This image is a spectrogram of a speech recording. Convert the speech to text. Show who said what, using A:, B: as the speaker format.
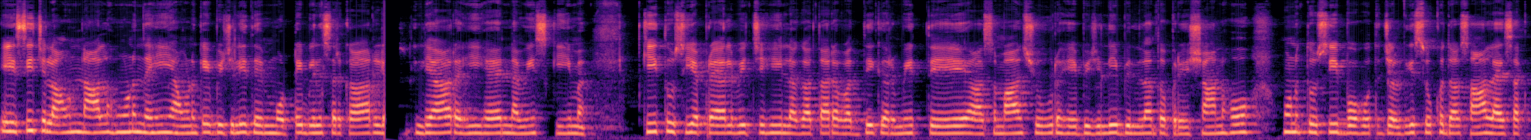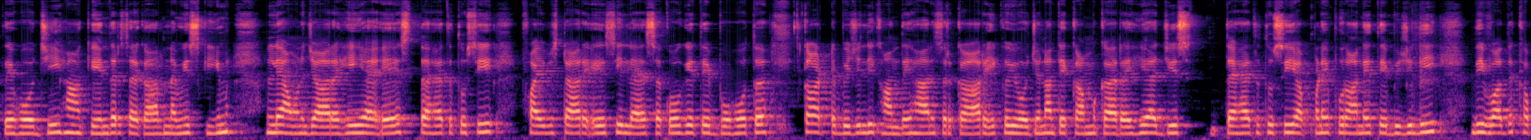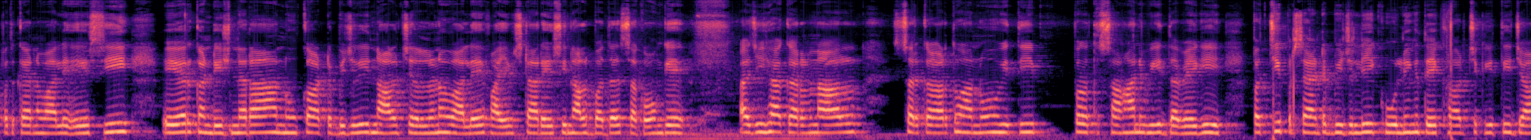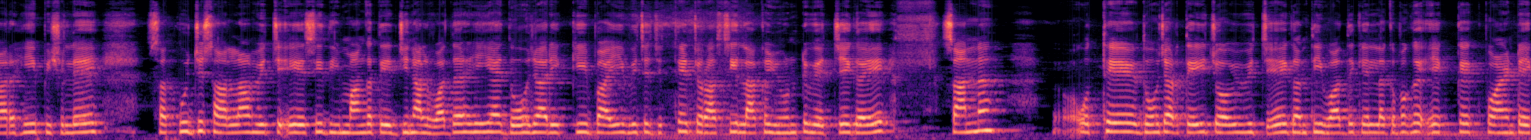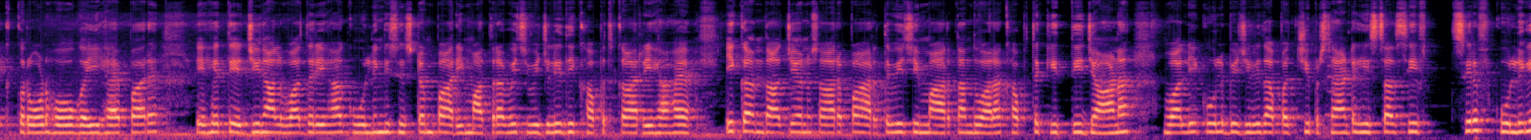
A: AC ਚਲਾਉਣ ਨਾਲ ਹੁਣ ਨਹੀਂ ਆਉਣਗੇ ਬਿਜਲੀ ਦੇ ਮੋਟੇ ਬਿੱਲ ਸਰਕਾਰ ਲਿ- ਲਿਆ ਰਹੀ ਹੈ ਨਵੀਂ ਸਕੀਮ। ਕੀ ਤੁਸੀਂ ਅਪ੍ਰੈਲ ਵਿੱਚ ਹੀ ਲਗਾਤਾਰ ਵੱਧਦੀ ਗਰਮੀ ਤੇ ਆਸਮਾਨ ਛੂਹ ਰਹੇ ਬਿਜਲੀ ਬਿੱਲਾਂ ਤੋਂ ਪਰੇਸ਼ਾਨ ਹੋ? ਹੁਣ ਤੁਸੀਂ ਬਹੁਤ ਜਲਦੀ ਸੁੱਖ ਦਾ ਸਾਹ ਲੈ ਸਕਦੇ ਹੋ। ਜੀ ਹਾਂ, ਕੇਂਦਰ ਸਰਕਾਰ ਨਵੀਂ ਸਕੀਮ ਲਿਆਉਣ ਜਾ ਰਹੀ ਹੈ। ਇਸ ਤਹਿਤ ਤੁਸੀਂ 5 ਸਟਾਰ ਏਸੀ ਲੈ ਸਕੋਗੇ ਤੇ ਬਹੁਤ ਘੱਟ ਬਿਜਲੀ ਖਾਂਦੇ ਹਨ। ਸਰਕਾਰ ਇੱਕ ਯੋਜਨਾ ਤੇ ਕੰਮ ਕਰ ਰਹੀ ਹੈ, ਜਿਸ ਤਹਿਤ ਤੁਸੀਂ ਆਪਣੇ ਪੁਰਾਣੇ ਤੇ ਬਿਜਲੀ ਦੀ ਵੱਧ ਖਪਤ ਕਰਨ ਵਾਲੇ ਏਸੀ 에ਅਰ ਕੰਡੀਸ਼ਨਰਾਂ ਨੂੰ ਘੱਟ ਬਿਜਲੀ ਨਾਲ ਚੱਲਣ ਵਾਲੇ 5 ਸਟਾਰ ਏਸੀ ਨਾਲ ਬਦਲ ਸਕੋਗੇ। ਅਜਿਹਾ ਕਰਨ ਨਾਲ ਸਰਕਾਰ ਤੁਹਾਨੂੰ ਵਿੱਤੀ ਪ੍ਰੋਤਸਾਹਨ ਵੀ ਦੇਵੇਗੀ। 25% ਬਿਜਲੀ ਕੂਲਿੰਗ ਤੇ ਖਰਚ ਕੀਤੀ ਜਾ ਰਹੀ ਪਿਛਲੇ ਸ- ਕੁਝ ਸਾਲਾਂ ਵਿੱਚ ਏਸੀ ਦੀ ਮੰਗ ਤੇਜ਼ੀ ਨਾਲ ਵਧ ਰਹੀ ਹੈ। 2021-22 ਵਿੱਚ ਜਿੱਥੇ 84 ਲੱਖ ਯੂਨਿਟ ਵੇਚੇ ਗਏ ਸਨ ਉੱਥੇ 2023-24 ਵਿੱਚ ਇਹ ਗਿਣਤੀ ਵੱਧ ਕੇ ਲਗਭਗ 1.1 ਕਰੋੜ ਹੋ ਗਈ ਹੈ, ਪਰ ਇਹ ਤੇਜ਼ੀ ਨਾਲ ਵੱਧ ਰਿਹਾ। ਕੂਲਿੰਗ ਸਿਸਟਮ ਭਾਰੀ ਮਾਤਰਾ ਵਿੱਚ ਬਿਜਲੀ ਦੀ ਖਪਤ ਕਰ ਰਿਹਾ ਹੈ। ਇੱਕ ਅੰਦਾਜ਼ੇ ਅਨੁਸਾਰ ਭਾਰਤ ਵਿੱਚ ਇਮਾਰਤਾਂ ਦੁਆਰਾ ਖਪਤ ਕੀਤੀ ਜਾਣ ਵਾਲੀ ਕੁੱਲ ਬਿਜਲੀ ਦਾ 25% ਹਿੱਸਾ ਸਿਰਫ ਸਿਰਫ ਕੂਲਿੰਗ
